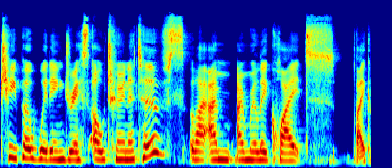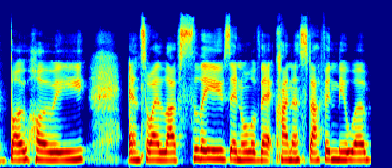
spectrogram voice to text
cheaper wedding dress alternatives. Like i'm i'm really quite like boho and so i love sleeves and all of that kind of stuff. And there were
